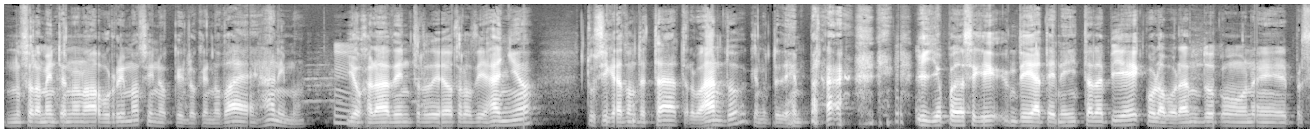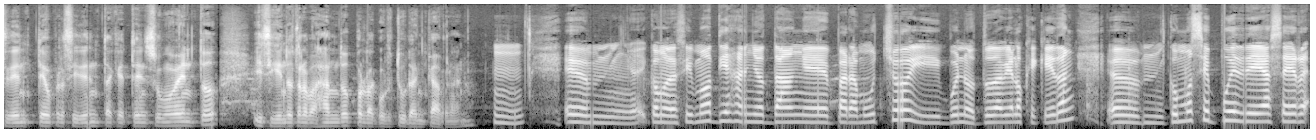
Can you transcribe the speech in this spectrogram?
no solamente no nos aburrimos, sino que lo que nos da es ánimo. Y mm. ojalá dentro de otros 10 años tú sigas donde estás, trabajando, que no te dejen parar, y yo pueda seguir de ateneísta de pie, colaborando con el presidente o presidenta que esté en su momento y siguiendo trabajando por la cultura en Cabra. ¿no? Mm. Em, como decimos, 10 años dan eh, para mucho y bueno, todavía los que quedan. Em, ¿Cómo se puede hacer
